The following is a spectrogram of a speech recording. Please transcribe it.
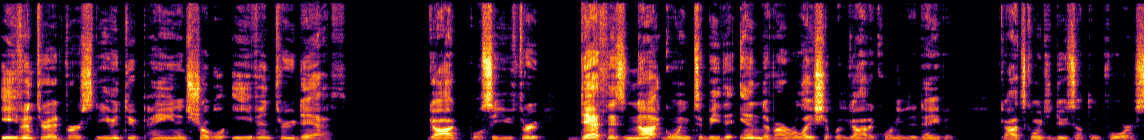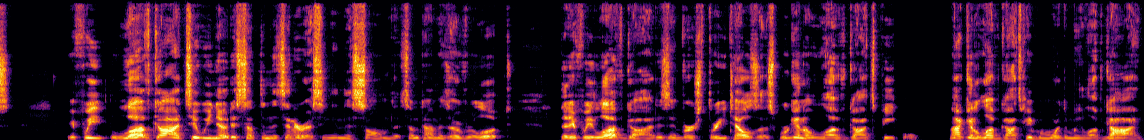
Even through adversity, even through pain and struggle, even through death, God will see you through. Death is not going to be the end of our relationship with God, according to David. God's going to do something for us. If we love God too, we notice something that's interesting in this psalm that sometimes is overlooked. That if we love God, as in verse 3 tells us, we're going to love God's people. Not going to love God's people more than we love God.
